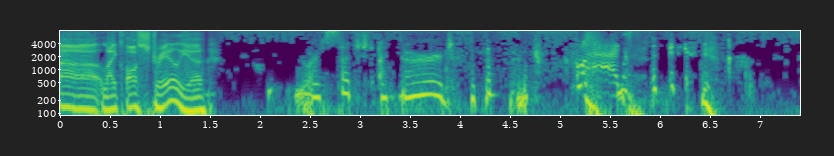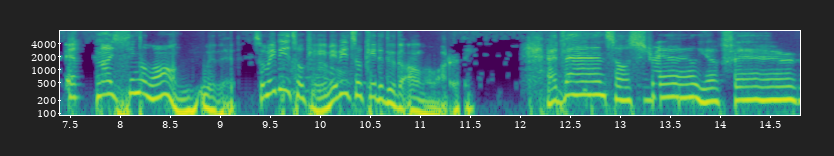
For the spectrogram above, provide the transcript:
uh, like Australia, You are such a nerd. Flags. and I sing along with it. So maybe it's okay. Maybe it's okay to do the alma mater thing. Advance Australia Fair.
